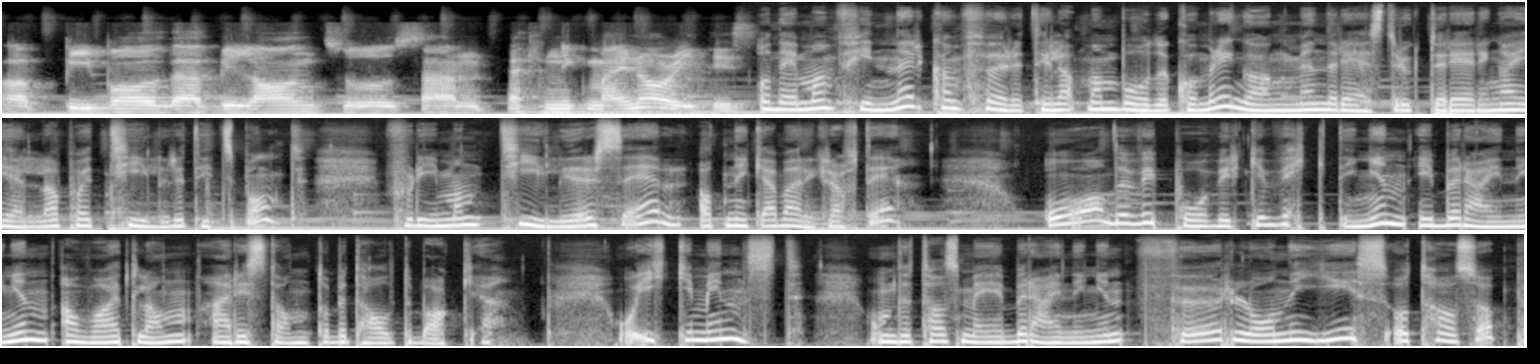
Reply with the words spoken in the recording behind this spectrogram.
uh. Og det man finner kan føre til at man både kommer i gang med en restrukturering av gjelda på et tidligere tidspunkt, fordi man tidligere ser at den ikke er bærekraftig, og det vil påvirke vektingen i beregningen av hva et land er i stand til å betale tilbake. Og ikke minst, om det tas med i beregningen før lånet gis og tas opp,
